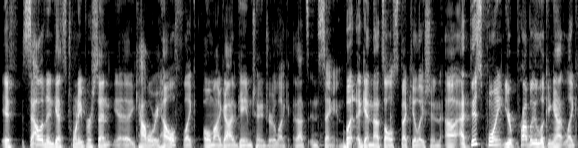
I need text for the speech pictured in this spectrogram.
If Saladin gets 20 percent uh, cavalry health like oh my god game changer. Like that's insane. But again that's all speculation. Uh, at this point you're probably looking at like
